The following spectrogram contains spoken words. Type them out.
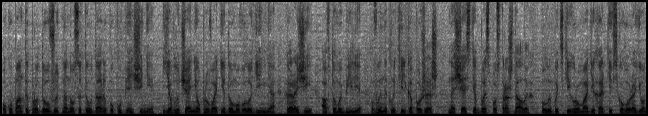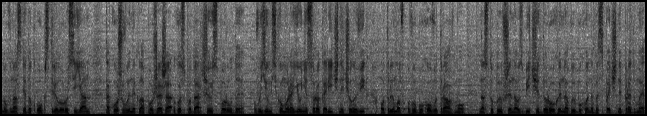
Окупанти продовжують наносити удари по Куп'янщині. Є влучання у приватні домоволодіння, гаражі, автомобілі. Виникли кілька пожеж. На щастя, без постраждалих. У Липецькій громаді Харківського району внаслідок обстрілу росіян також виникла пожежа господарчої споруди. В Ізюмському районі 40-річний чоловік отримав вибухову травму, наступивши на узбіччі дороги на вибухонебезпечний предмет.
